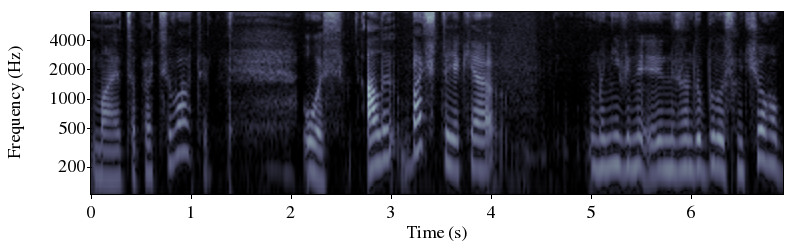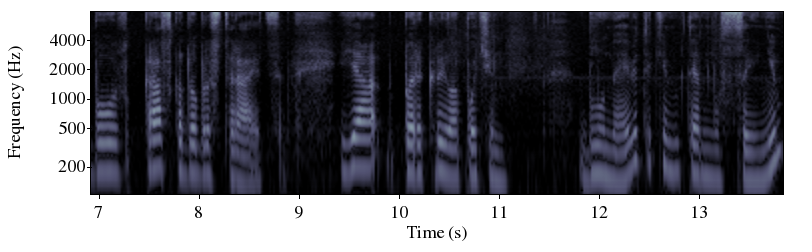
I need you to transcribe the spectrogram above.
має це працювати. Ось. Але бачите, як я. Мені він- не знадобилось нічого, бо краска добре стирається. Я перекрила потім блуневі таким темно-синім,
